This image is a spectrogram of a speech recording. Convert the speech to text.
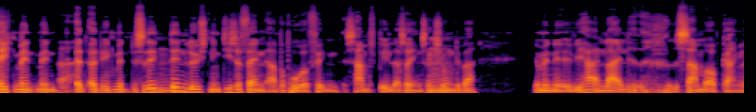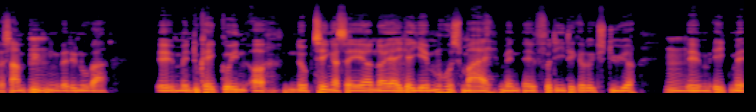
Ikke, men, men, ja. at, at, men, så det, mm. den løsning, de så fandt, apropos at finde samspil, altså interaktion, mm. det var, jamen, øh, vi har en lejlighed, samme opgang, eller samme bygning, mm. hvad det nu var, Øh, men du kan ikke gå ind og nuppe ting og sager, når jeg ikke er mm. hjemme hos mig, men, øh, fordi det kan du ikke styre. Mm. Øh, ikke med,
